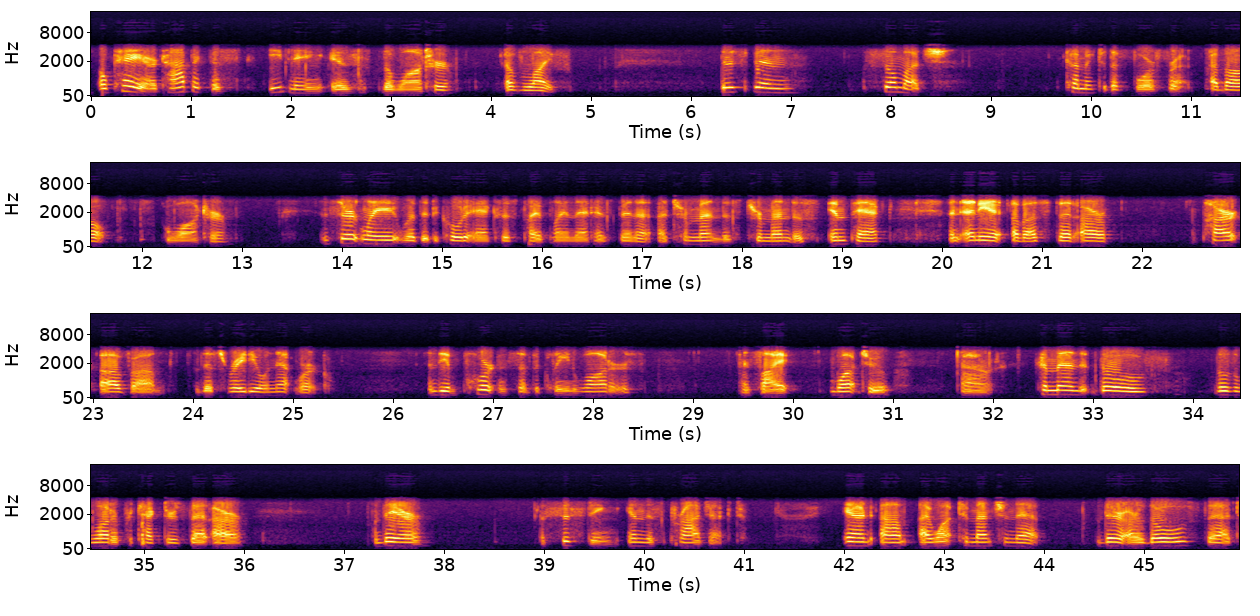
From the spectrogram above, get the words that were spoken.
Okay, our topic this evening is the water of life. There's been so much coming to the forefront about water and certainly with the Dakota Access Pipeline, that has been a, a tremendous, tremendous impact. And any of us that are part of um, this radio network and the importance of the clean waters. And so I want to uh, commend those those water protectors that are there assisting in this project. And um, I want to mention that there are those that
